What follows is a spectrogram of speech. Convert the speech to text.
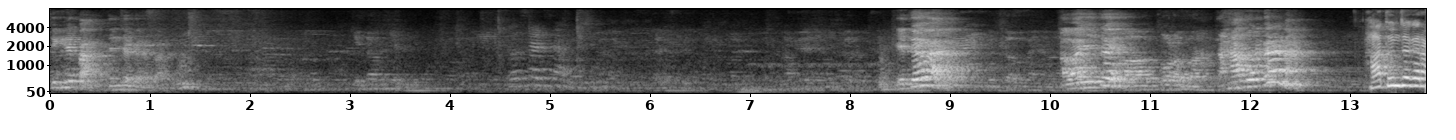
तिकडे पा त्यांच्याकडे पा हं? येतोय बा आवाज येतोय? हात वर करा ना. हात उंच करा.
